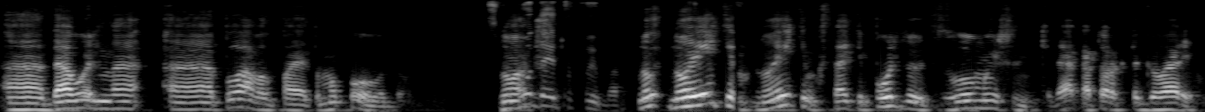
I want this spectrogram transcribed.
а, довольно плавал по этому поводу. Свобода но, это выбор. Но, но, этим, но этим, кстати, пользуются злоумышленники, да, о которых ты говорил.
